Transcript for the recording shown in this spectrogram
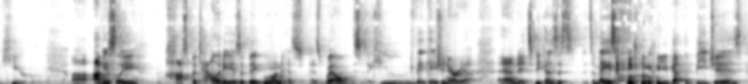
here. Uh, obviously, hospitality is a big one as as well. This is a huge vacation area, and it's because it's it's amazing. You've got the beaches,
